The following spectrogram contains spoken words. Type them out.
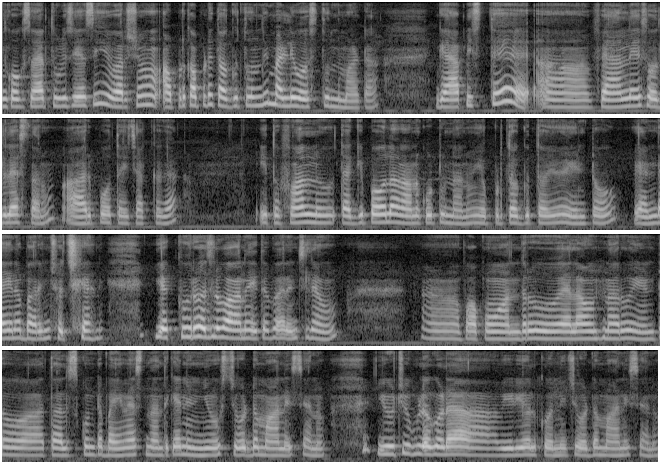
ఇంకొకసారి తుడిసేసి వర్షం అప్పటికప్పుడే తగ్గుతుంది మళ్ళీ వస్తుంది అన్నమాట గ్యాప్ ఇస్తే ఫ్యాన్లు వేసి వదిలేస్తాను. ఆరిపోతాయి చక్కగా. ఈ తుఫాన్లు తగ్గిపోవాలని అనుకుంటున్నాను. ఎప్పుడు తగ్గుతాయో ఏంటో ఎండ అయినా భరించవచ్చు కానీ ఎక్కువ రోజులు వాన అయితే భరించలేము పాపం అందరూ ఎలా ఉంటున్నారు ఏంటో తలుసుకుంటే భయం వేస్తుంది. అందుకే నేను న్యూస్ చూడడం మానేశాను. యూట్యూబ్లో కూడా వీడియోలు కొన్ని చూడడం మానేశాను.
